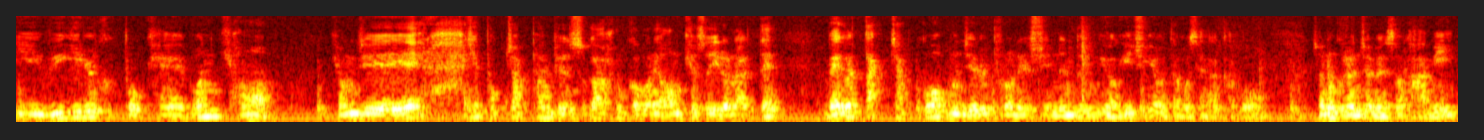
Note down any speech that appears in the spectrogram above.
이 위기를 극복해 본 경험, 경제의 여러 가지 복잡한 변수가 한꺼번에 엉켜서 일어날 때 맥을 딱 잡고 문제를 풀어낼 수 있는 능력이 중요하다고 생각하고 저는 그런 점에서 감히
